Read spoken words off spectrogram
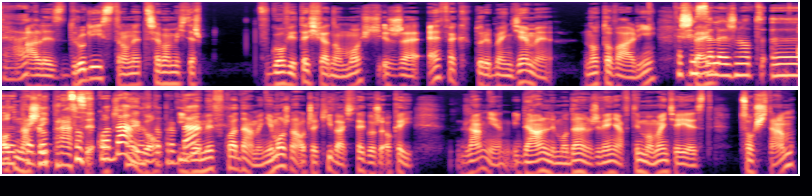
tak. ale z drugiej strony trzeba mieć też w głowie tę świadomość, że efekt, który będziemy notowali. Też jest zależny od, yy, od naszej tego, pracy, co wkładamy od tego, to, prawda? ile my wkładamy. Nie można oczekiwać tego, że okej, okay, dla mnie idealnym modelem żywienia w tym momencie jest coś tam,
